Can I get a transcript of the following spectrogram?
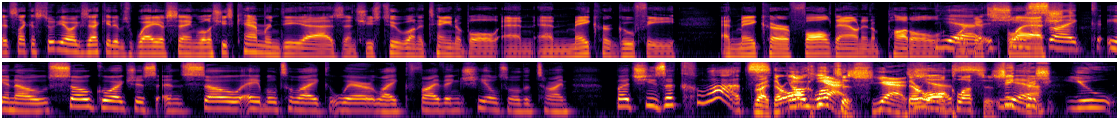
it's like a studio executive's way of saying, well, she's Cameron Diaz and she's too unattainable, and and make her goofy, and make her fall down in a puddle yeah, or get splashed. she's like you know so gorgeous and so able to like wear like five inch heels all the time, but she's a klutz. right, they're all Oh, yes, klutzes. yes. they're Yes. all klutzes. See, Yeah. because you,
